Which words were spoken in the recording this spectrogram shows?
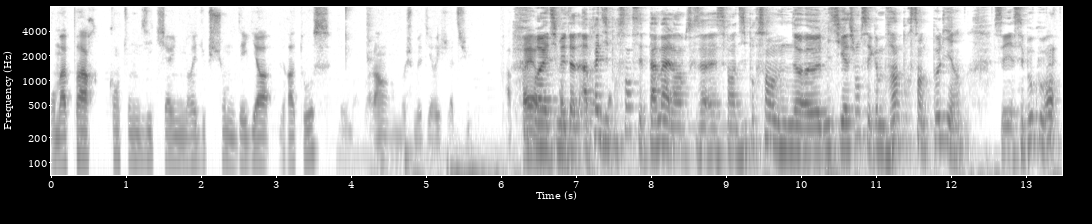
Euh, pour ma part, quand on me dit qu'il y a une réduction de dégâts gratos, bon, bah, voilà, hein, moi je me dirige là-dessus. Après, Ouais, euh, tu m'étonnes. Après, 10%, c'est pas mal, hein, parce que ça, enfin, 10% de euh, mitigation, c'est comme 20% de poli. Hein. C'est beaucoup. Ouais. hein.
